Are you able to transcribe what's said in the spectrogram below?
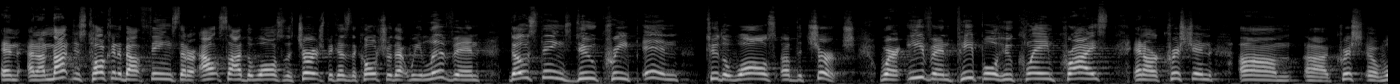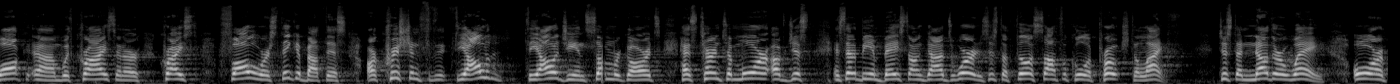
And, and I'm not just talking about things that are outside the walls of the church because the culture that we live in, those things do creep in to the walls of the church, where even people who claim Christ and are Christian, um, uh, Christ, uh, walk um, with Christ and are Christ followers, think about this. Our Christian theology, in some regards, has turned to more of just, instead of being based on God's word, it's just a philosophical approach to life just another way. Or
